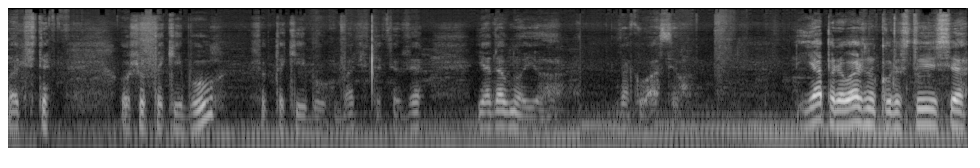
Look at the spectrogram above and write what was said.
Бачите, ось щоб такий був, щоб такий був. Бачите, це вже я давно його заквасив. Я переважно користуюся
